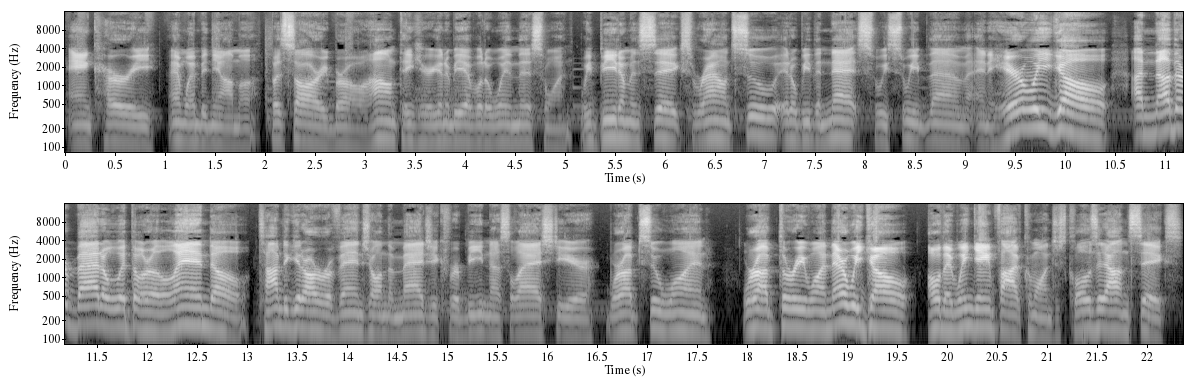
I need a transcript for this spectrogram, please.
and Curry and Wembanyama. But sorry, bro, I don't think you're going to be able to win this one. We beat them in six. Round two, it'll be the Nets. We sweep them. And here we go. Another battle with Orlando. Time to get our revenge on the Magic for beating us last year. We're up 2-1. We're up 3-1. There we go. Oh, they win game five. Come on, just close it out in six.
